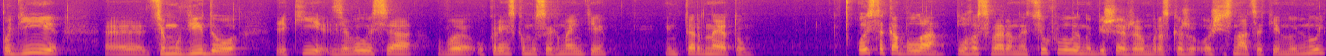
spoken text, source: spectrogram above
події, е, цьому відео, які з'явилися в українському сегменті інтернету. Ось така була благосфера на цю хвилину. Більше я вже вам розкажу о 16.00.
